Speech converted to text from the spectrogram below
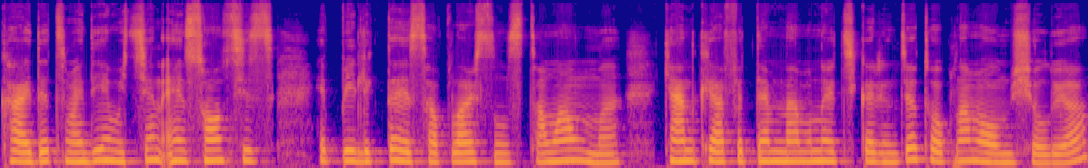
kaydetmediğim için en son siz hep birlikte hesaplarsınız tamam mı? Kendi kıyafetlerimden bunları çıkarınca toplam olmuş oluyor.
